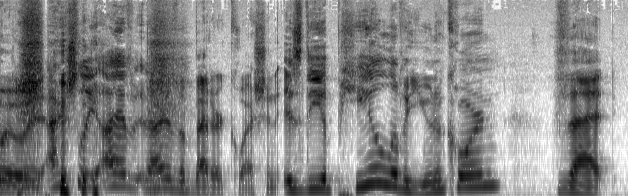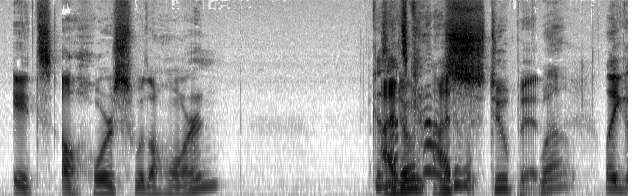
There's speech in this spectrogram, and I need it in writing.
wait, wait, wait. Actually, I have I have a better question. Is the appeal of a unicorn that it's a horse with a horn? Because I that's don't- kind I of don't- stupid. well- like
